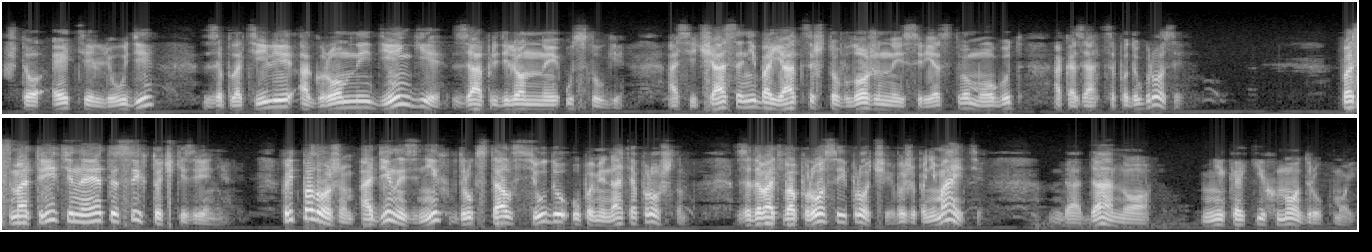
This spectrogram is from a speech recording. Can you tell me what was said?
что эти люди заплатили огромные деньги за определенные услуги, а сейчас они боятся, что вложенные средства могут оказаться под угрозой. Посмотрите на это с их точки зрения. Предположим, один из них вдруг стал всюду упоминать о прошлом, задавать вопросы и прочее. Вы же понимаете? Да-да, но... Никаких «но», друг мой.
